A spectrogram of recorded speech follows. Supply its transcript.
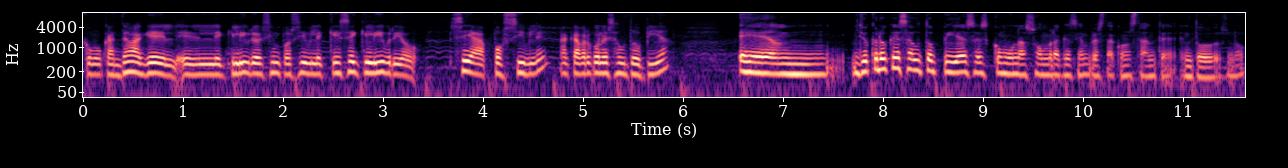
como cantaba aquel, el equilibrio es imposible, que ese equilibrio sea posible, acabar con esa utopía? Em, yo creo que esa utopía es como una sombra que siempre está constante en todos, ¿no?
